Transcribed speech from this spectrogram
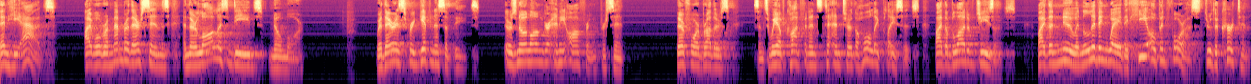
Then he adds, I will remember their sins and their lawless deeds no more. Where there is forgiveness of these, there is no longer any offering for sin. Therefore, brothers, since we have confidence to enter the holy places by the blood of Jesus, by the new and living way that he opened for us through the curtain,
